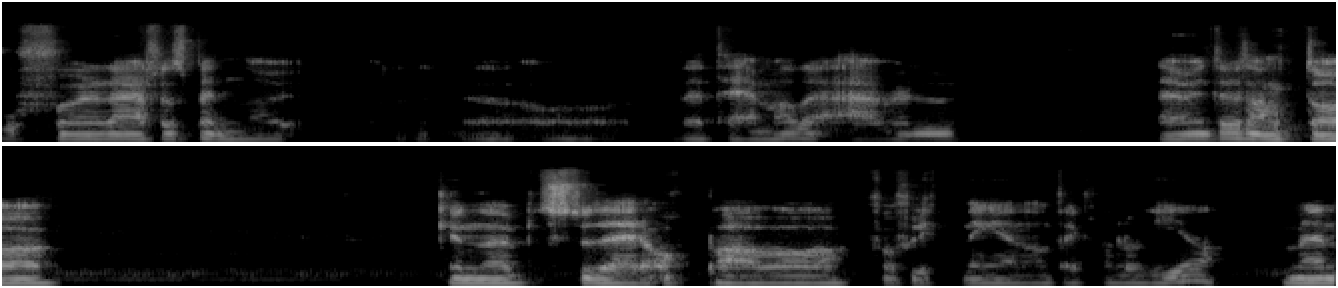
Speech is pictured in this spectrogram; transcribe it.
hvorfor det er så spennende og det temaet, det er vel Det er jo interessant å kunne studere opphav og forflytning gjennom teknologi, da. Men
